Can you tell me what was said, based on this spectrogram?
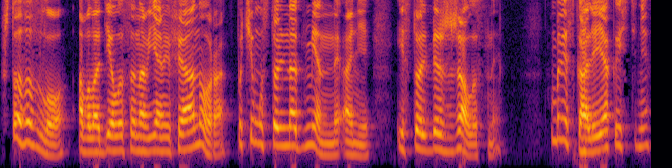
Что за зло овладело сыновьями Феонора? Почему столь надменны они и столь безжалостны? Близка ли я к истине?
